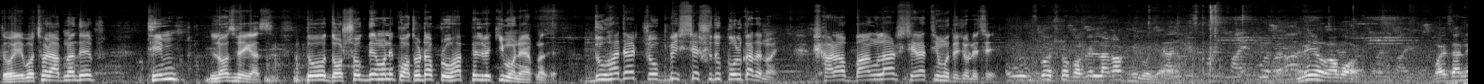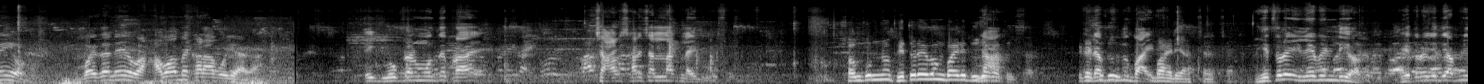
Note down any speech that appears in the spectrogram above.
তো এবছর আপনাদের থিম লস ভেগাস তো দর্শকদের মনে কতটা প্রভাব ফেলবে কি মনে হয় আপনাদের? দু হাজার চব্বিশে শুধু কলকাতা নয় সারা বাংলার সেরা থিম হতে চলেছে। পয়সা নেই পয়সা নেই হাওয়া খারাপ হয়ে যায় এই গ্লোবটার মধ্যে প্রায় চার সাড়ে চার লাখ লাইট বসবে সম্পূর্ণ ভেতরে এবং বাইরে দু না, জায়গাতেই? এটা শুধু বাইরে। বাইরে আচ্ছা আচ্ছা। ভেতরে ইলেভেন ডি হবে। ভেতরে যদি আপনি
